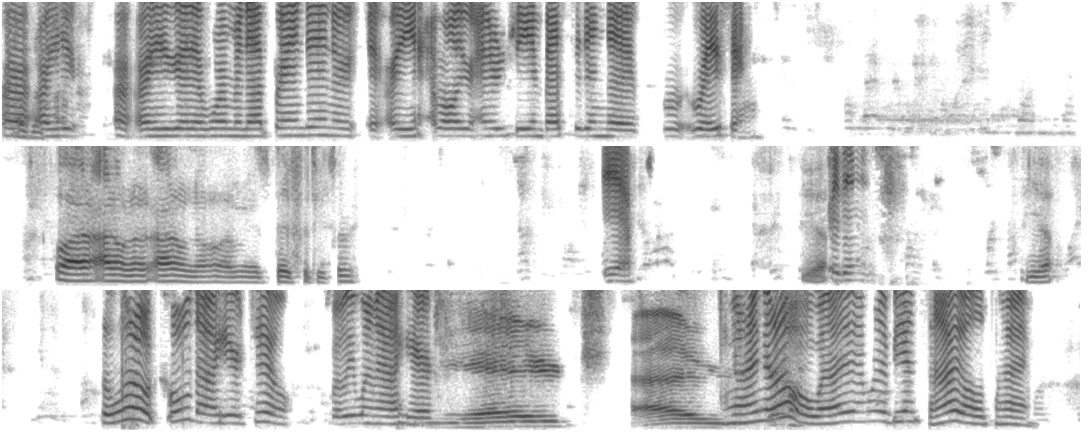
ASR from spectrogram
Are, Okay. are you are, are you gonna warm it up, Brandon, or are you have all your energy invested in the racing? Well, I, I don't know. I don't know. I mean, it's day 53. Yeah, Yeah, it is. yeah. It's a little cold out here too, but we went out here. Yes. Oh, I know, but I didn't want to be inside all the time.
